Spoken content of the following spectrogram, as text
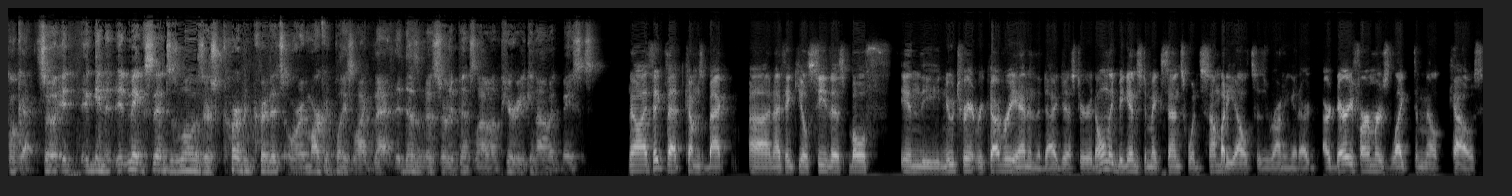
Okay, so it again, it, it, makes sense as long as there's carbon credits or a marketplace like that. It doesn't necessarily pencil out on a pure economic basis. No, I think that comes back, uh, and I think you'll see this both in the nutrient recovery and in the digester. It only begins to make sense when somebody else is running it. Our, our dairy farmers like to milk cows.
